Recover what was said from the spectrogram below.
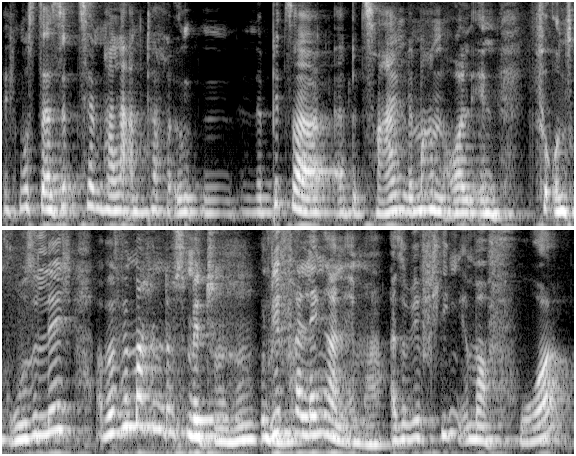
Ich muss da 17 Mal am Tag irgendeine Pizza äh, bezahlen. Wir machen All-In. Für uns gruselig, aber wir machen das mit. Und wir verlängern immer. Also wir fliegen immer vor,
